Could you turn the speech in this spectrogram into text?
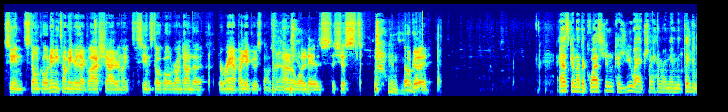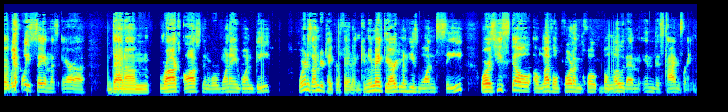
seeing Stone Cold. Anytime I hear that glass shatter and like seeing Stone Cold run down the, the ramp, I get goosebumps, man. I don't know what it is. It's just it's so good. ask another question because you actually henry made me think of it we always say in this era that um rock austin were 1a 1b where does undertaker fit in can you make the argument he's 1c or is he still a level quote unquote below them in this time frame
